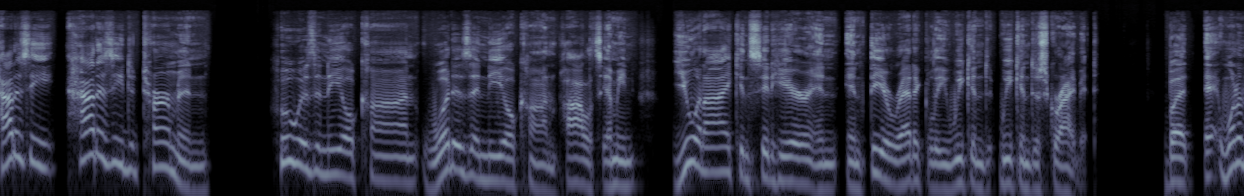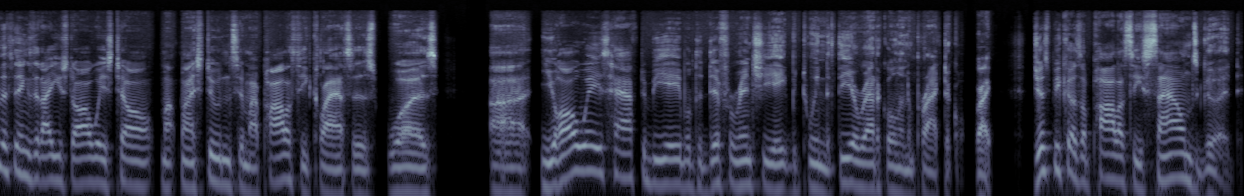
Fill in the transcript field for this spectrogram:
How does he how does he determine who is a neocon? What is a neocon policy? I mean, you and I can sit here and and theoretically we can we can describe it. But eh, one of the things that I used to always tell my, my students in my policy classes was uh, you always have to be able to differentiate between the theoretical and the practical. Right. Just because a policy sounds good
